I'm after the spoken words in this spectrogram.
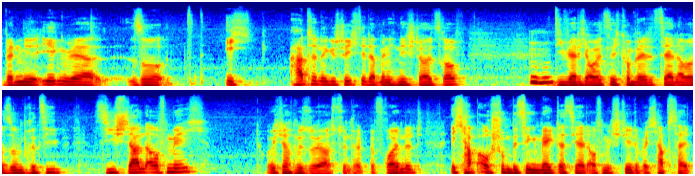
Wenn mir irgendwer so, ich hatte eine Geschichte, da bin ich nicht stolz drauf, mhm. die werde ich auch jetzt nicht komplett erzählen, aber so im Prinzip, sie stand auf mich und ich dachte mir so, ja, sind halt befreundet ich habe auch schon ein bisschen gemerkt, dass sie halt auf mich steht, aber ich habe es halt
